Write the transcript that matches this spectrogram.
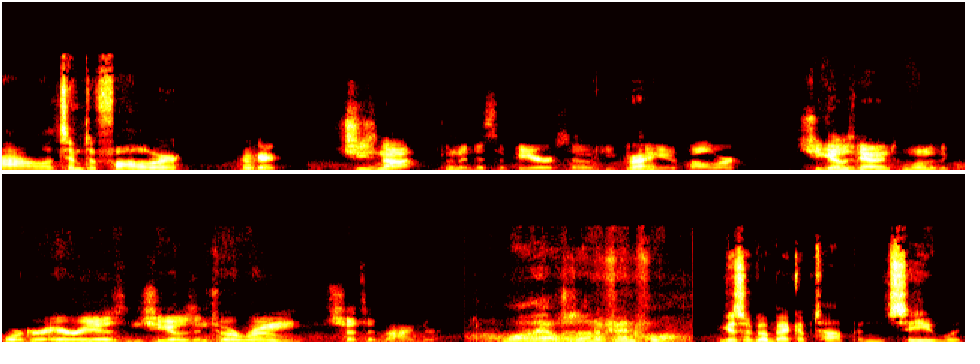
I'll attempt to follow her. Okay. She's not going to disappear, so if you Right. continue to follow her, she goes down into one of the quarter areas and she goes into a room, shuts it behind her. Well, that was uneventful. I guess I'll go back up top and see what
